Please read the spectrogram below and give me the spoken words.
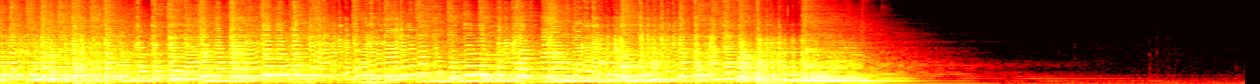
Música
